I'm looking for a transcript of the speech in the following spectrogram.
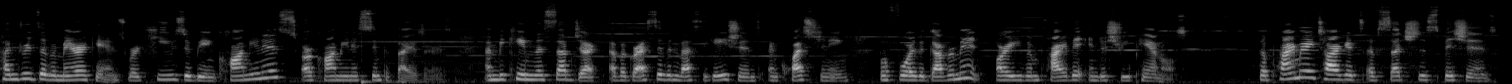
hundreds of Americans were accused of being communists or communist sympathizers and became the subject of aggressive investigations and questioning before the government or even private industry panels. The primary targets of such suspicions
